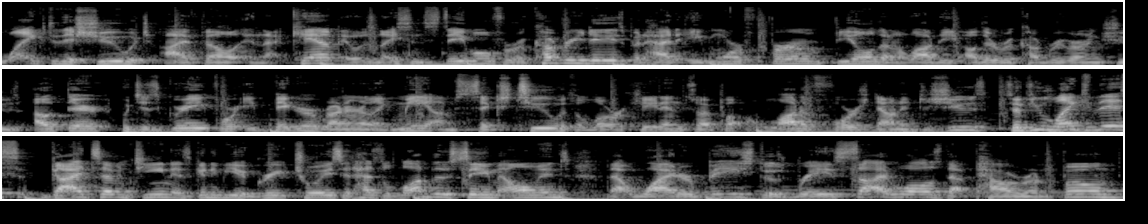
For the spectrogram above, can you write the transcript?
liked this shoe, which I felt in that camp, it was nice and stable for recovery days, but had a more firm feel than a lot of the other recovery running shoes out there, which is great for a bigger runner like me, I'm 6'2 with a lower cadence, so I put a lot of force down into shoes. So if you liked this, Guide 17 is gonna be a great choice. It has a lot of those same elements, that wider base, those raised sidewalls, that power run foam,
